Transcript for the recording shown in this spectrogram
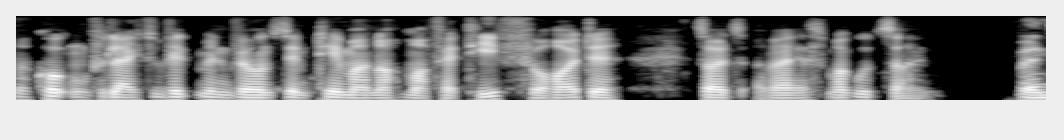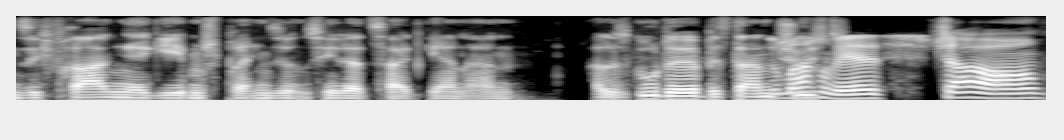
Mal gucken, vielleicht widmen wir uns dem Thema nochmal vertieft. Für heute soll es aber erstmal gut sein. Wenn sich Fragen ergeben, sprechen Sie uns jederzeit gern an. Alles Gute, bis dann. So Tschüss. machen wir es. Ciao.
